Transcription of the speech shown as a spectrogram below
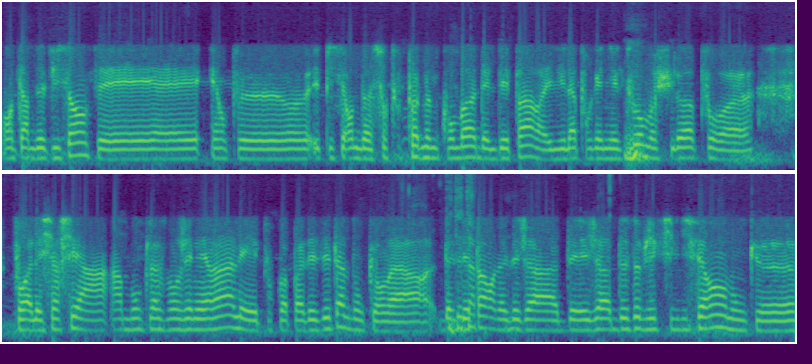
en termes de puissance et, et on peut et puis c'est on n'a surtout pas le même combat dès le départ. Il est là pour gagner le tour, moi je suis là pour euh, pour aller chercher un, un bon classement général et pourquoi pas des étapes. Donc on a dès Des le étapes. départ, on a déjà déjà deux objectifs différents. Donc euh,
